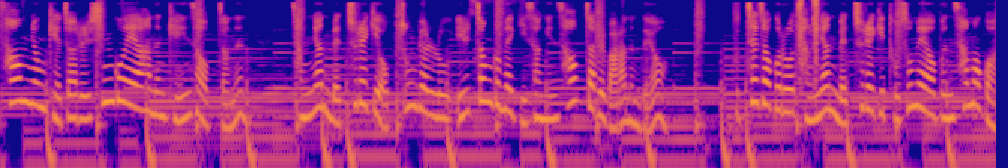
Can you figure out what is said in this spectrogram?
사업용 계좌를 신고해야 하는 개인 사업자는 작년 매출액이 업종별로 일정 금액 이상인 사업자를 말하는데요. 구체적으로 작년 매출액이 도소매업은 3억 원,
